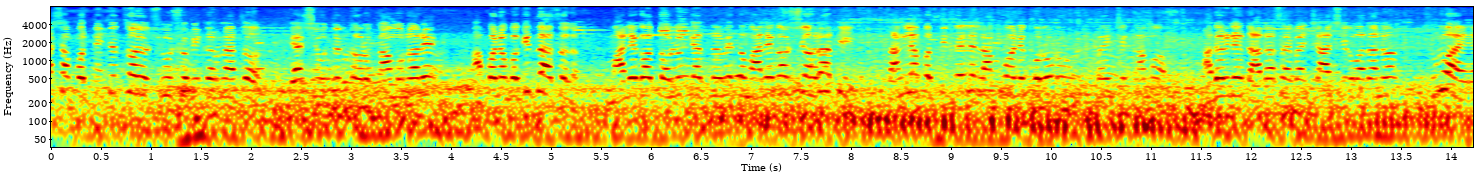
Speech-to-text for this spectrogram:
अशा पद्धतीचं शिवशोभीकरणाचं या शिवतीर्थावर काम होणार आहे. आपण बघितलं असेल मालेगाव तालुक्यात नव्हे तर मालेगाव शहरातही चांगल्या पद्धतीने लाखो आणि करोडो रुपयांची कामं आदरणीय दादासाहेबांच्या आशीर्वादानं सुरू आहे.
